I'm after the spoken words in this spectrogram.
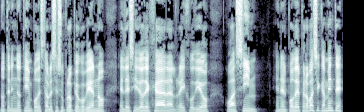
no teniendo tiempo de establecer su propio gobierno. Él decidió dejar al rey judío Joacim en el poder, pero básicamente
